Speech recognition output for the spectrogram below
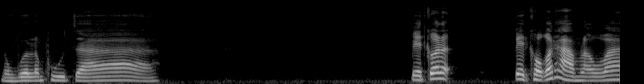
หนองบัวลำพูจ้า เป็ดก็เป็ดเขาก็ถามเราว่า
